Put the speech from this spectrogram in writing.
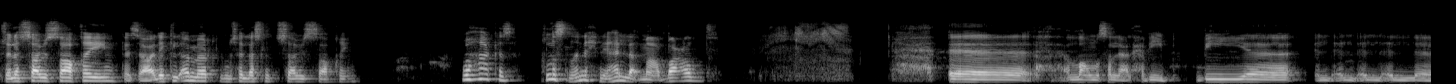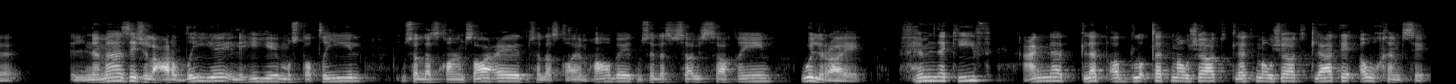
مثلث تساوي الساقين كذلك الأمر. المثلث تساوي الساقين. وهكذا. خلصنا نحن هلأ مع بعض. آه اللهم صل على الحبيب. بالنماذج العرضية اللي هي مستطيل مثلث قائم صاعد مثلث قائم هابط مثلث يساوي الساقين والراية. فهمنا كيف عندنا ثلاث أضلع ثلاث موجات ثلاث موجات ثلاثة أو خمسة.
